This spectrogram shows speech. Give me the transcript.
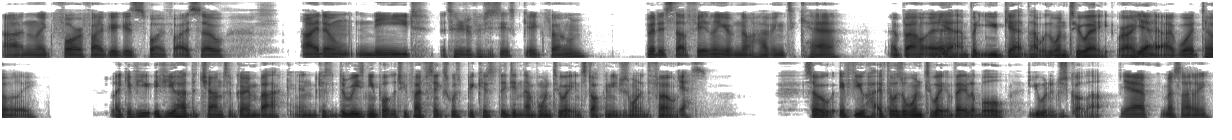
Uh, and like four or five gig is Spotify. So I don't need a 256 gig phone, but it's that feeling of not having to care about it. Yeah, but you get that with 128, right? yeah, I would totally. Like if you if you had the chance of going back and because the reason you bought the 256 was because they didn't have 128 in stock and you just wanted the phone. Yes. So if you if there was a 128 available, you would have just got that. Yeah, most likely.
